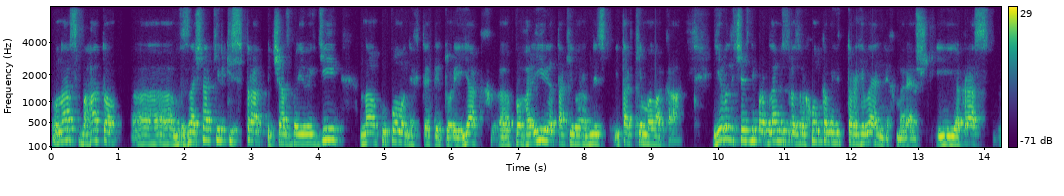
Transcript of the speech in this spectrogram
у нас багато е, значна кількість втрат під час бойових дій на окупованих територіях, як е, поголів'я, так і виробництва, і так і молока. Є величезні проблеми з розрахунками від торгівельних мереж, і якраз е,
